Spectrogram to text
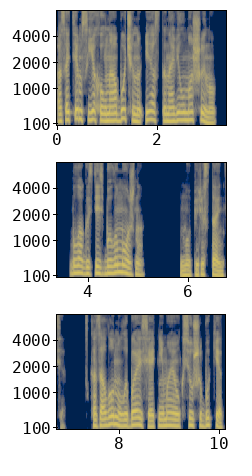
а затем съехал на обочину и остановил машину. Благо, здесь было можно. «Ну, перестаньте», — сказал он, улыбаясь и отнимая у Ксюши букет.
